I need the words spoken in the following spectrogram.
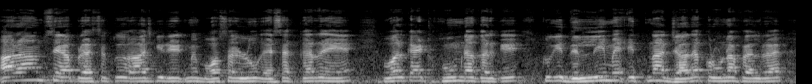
आराम से आप रह सकते हो। आज की डेट में बहुत सारे लोग ऐसा कर रहे हैं। वर्क एट होम ना करके, क्योंकि दिल्ली में इतना ज़्यादा कोरोना फैल रहा है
